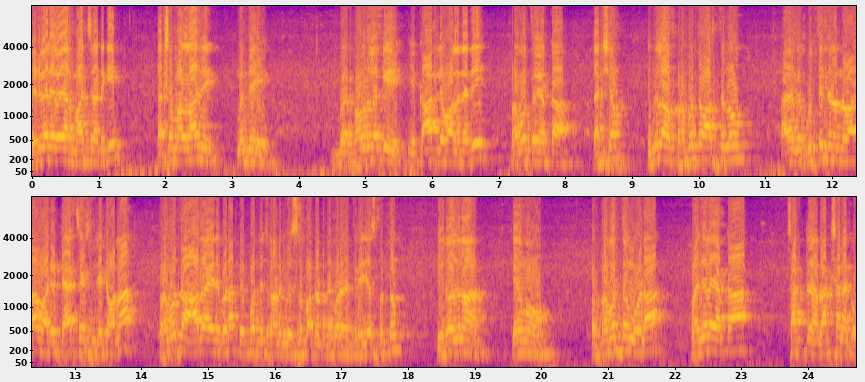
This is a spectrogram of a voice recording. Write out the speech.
రెండు వేల ఇరవై ఆరు మార్చి నాటికి లక్ష మల్లాది మంది పౌరులకి ఈ కార్డులు ఇవ్వాలనేది ప్రభుత్వం యొక్క లక్ష్యం. ఇందులో ప్రభుత్వ ఆస్తులు ఆ యొక్క గుర్తించడం ద్వారా వాటి ట్యాక్సేషన్ చేయడం వల్ల ప్రభుత్వ ఆదాయాన్ని కూడా పెంపొందించుకోవడానికి వెసులుబాటు ఉంటుందని కూడా నేను తెలియజేసుకుంటూ ఈ రోజున మేము ప్రభుత్వం కూడా ప్రజల యొక్క చట్ట రక్షణకు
